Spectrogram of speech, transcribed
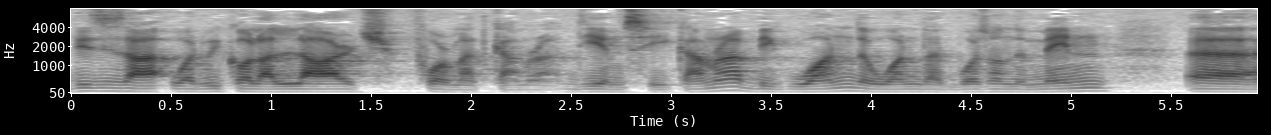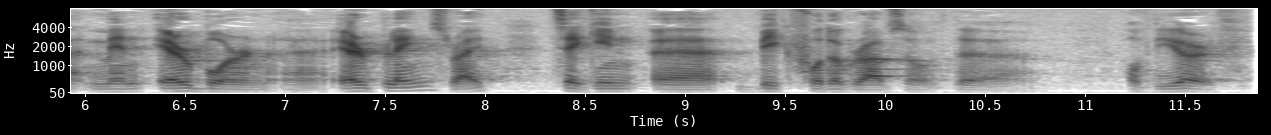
this is a, what we call a large format camera, DMC camera, big one, the one that was on the main, uh, main airborne uh, airplanes, right, taking uh, big photographs of the, of the Earth.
